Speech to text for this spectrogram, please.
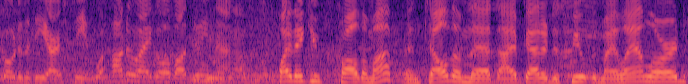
go to the DRC. How do I go about doing that? Well, I think you call them up and tell them that I've got a dispute with my landlord.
